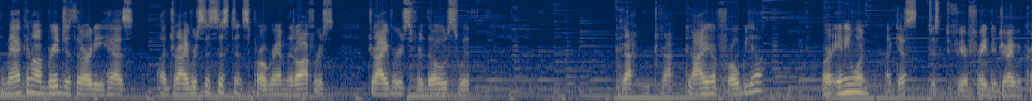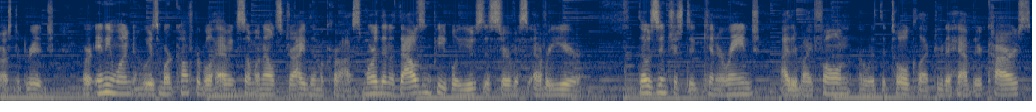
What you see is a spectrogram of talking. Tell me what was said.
The Mackinac Bridge Authority has a driver's assistance program that offers drivers for those with gephyrophobia or anyone, I guess, just if you're afraid to drive across the bridge, or anyone who is more comfortable having someone else drive them across. More than a thousand people use this service every year. Those interested can arrange either by phone or with the toll collector to have their cars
